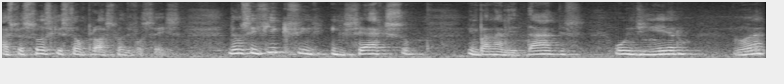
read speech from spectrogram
as pessoas que estão próximas de vocês. Não se fixe em sexo, em banalidades, ou em dinheiro, não é?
